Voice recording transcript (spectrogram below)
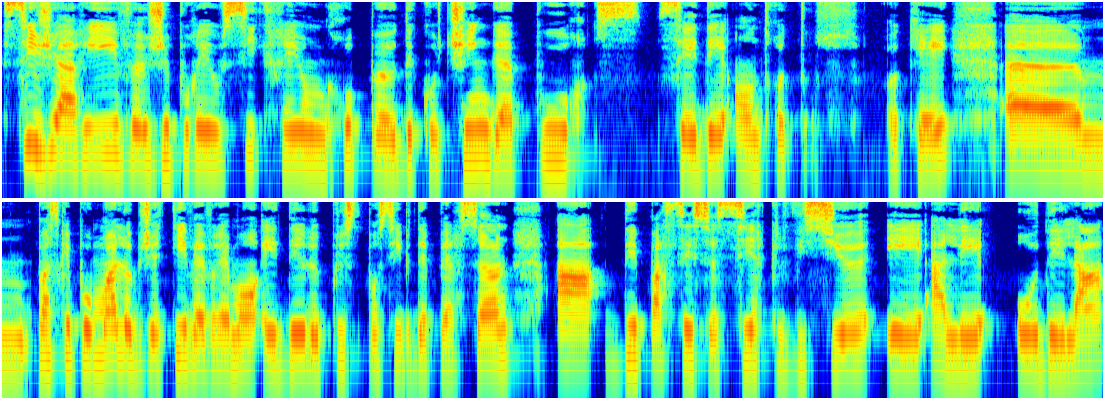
Si j'arrive, je pourrais aussi créer un groupe de coaching pour s'aider entre tous ok? Euh, Parce que pour moi, l'objectif est vraiment aider le plus possible de personnes à dépasser ce cercle vicieux et aller au-delà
